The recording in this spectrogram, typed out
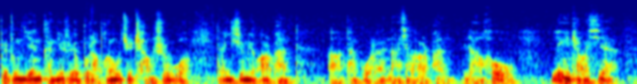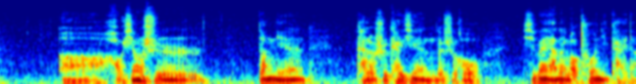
这中间肯定是有不少朋友去尝试过，但一直没有二攀，啊，他过来拿下了二攀。然后另一条线，啊，好像是当年凯乐石开线的时候，西班牙的老托尼开的，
